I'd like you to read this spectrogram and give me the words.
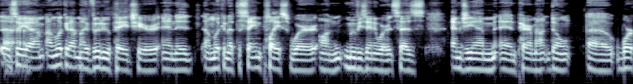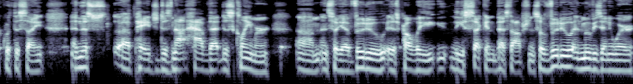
Uh, so yeah, I'm, I'm looking at my Vudu page here, and it, I'm looking at the same place where on Movies Anywhere it says MGM and Paramount don't uh, work with the site, and this uh, page does not have that disclaimer. Um, and so yeah, Vudu is probably the second best option. So Vudu and Movies Anywhere,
